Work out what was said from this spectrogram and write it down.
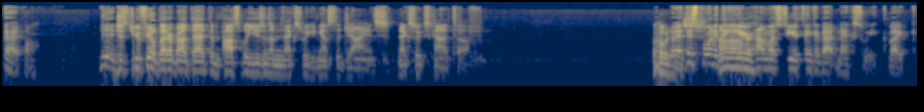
Go ahead, Paul. Yeah, just do you feel better about that than possibly using them next week against the Giants? Next week's kind of tough. Oh, it But at this point of the year, Um, how much do you think about next week? Like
